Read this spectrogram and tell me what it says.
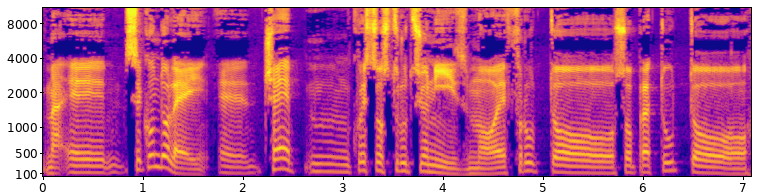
ma eh, secondo lei eh, c'è mh, questo ostruzionismo, è frutto soprattutto,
